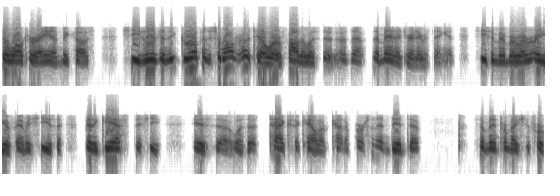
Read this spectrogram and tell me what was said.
Sir Walter Ann because she lived and grew up in the Sir Walter Hotel where her father was the uh, the, the manager and everything. And she's a member of our radio family. She has been a guest. and She is uh, was a tax accountant kind of person and did uh, some information for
